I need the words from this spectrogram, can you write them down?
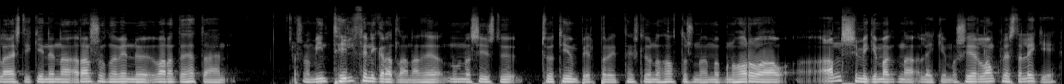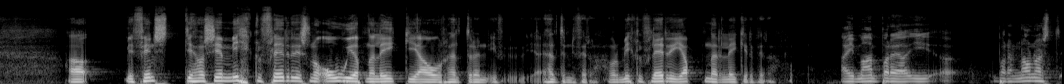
laðist ekki inn inn að rannsóknar vinnu varandi þetta en svona mín tilfinningar allan að þegar núna síðustu tvö tíumbil bara í tengsljóna þátt og svona að maður búin að horfa á ansi mikið magna leikjum og sér langflesta leiki að mér finnst ég hafa séð miklu fleiri svona ójafna leiki ár heldur en í, heldur en í fyrra. Það voru miklu fleiri jafnari leikir í fyrra að ég man bara í bara nánast,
